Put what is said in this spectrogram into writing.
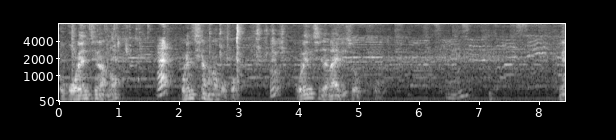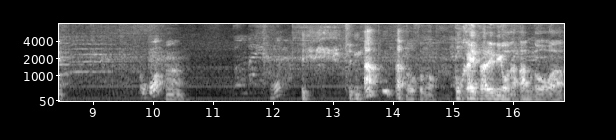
ここ俺んちなの？え？俺んちなの？ここ。俺ん？ちじゃないでしょここ。ね。ここ？うん。え？って何なの？その誤解されるような反応は。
